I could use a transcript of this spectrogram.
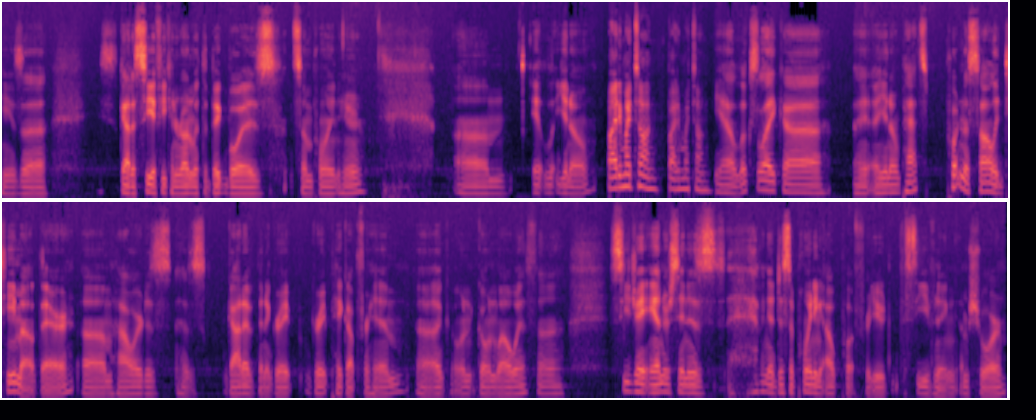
He's uh, he's got to see if he can run with the big boys at some point here. Um, it you know Biting my tongue. Biting my tongue. yeah, looks like uh, I, I- you know Pat's putting a solid team out there. Um, Howard is, has got to have been a great great pickup for him. Uh, going going well with. Uh, C.J. Anderson is having a disappointing output for you this evening. I'm sure.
